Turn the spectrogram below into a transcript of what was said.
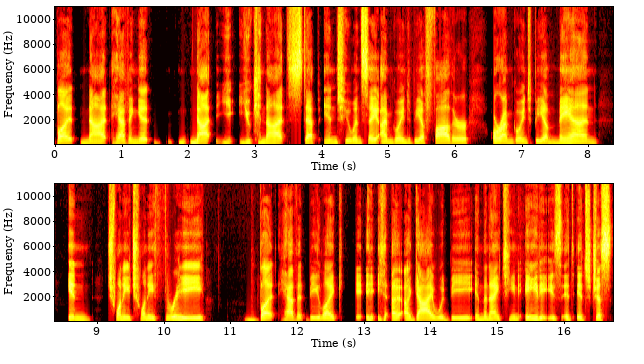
but not having it not you, you cannot step into and say i'm going to be a father or i'm going to be a man in 2023 but have it be like a, a guy would be in the 1980s. It, it's just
